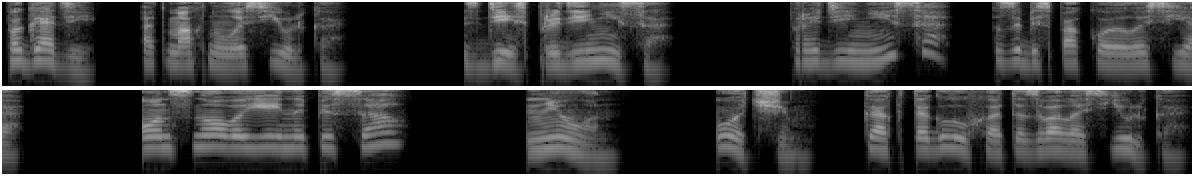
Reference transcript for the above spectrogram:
«Погоди», — отмахнулась Юлька. «Здесь про Дениса». «Про Дениса?» — забеспокоилась я. «Он снова ей написал?» «Не он. Отчим», — как-то глухо отозвалась Юлька.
